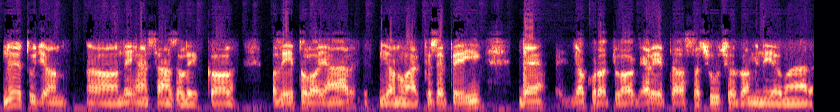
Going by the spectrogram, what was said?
Nőtt ugyan a néhány százalékkal az étolajár január közepéig, de gyakorlatilag elérte azt a csúcsot, aminél már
